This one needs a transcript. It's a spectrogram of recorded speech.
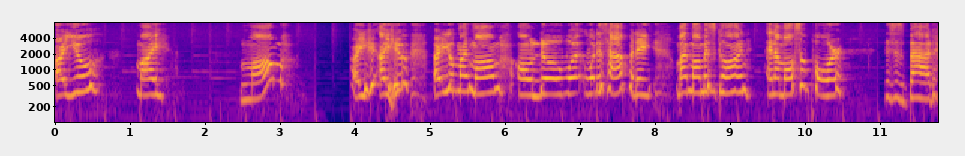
are you my mom? Are you... Are you... Are you my mom? Oh, no. What, what is happening? My mom is gone. And I'm also poor. This is bad.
